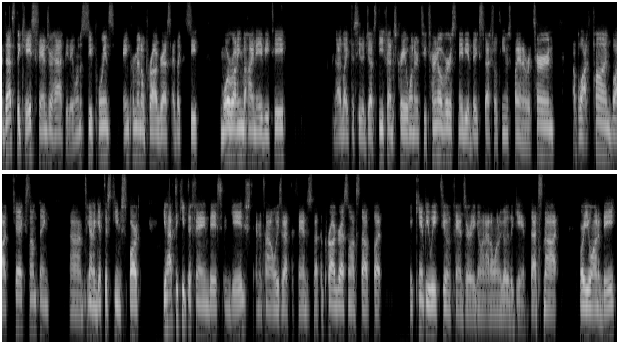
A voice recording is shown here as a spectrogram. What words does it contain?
If that's the case, fans are happy. They want to see points, incremental progress. I'd like to see more running behind AVT. I'd like to see the Jets defense create one or two turnovers, maybe a big special teams play on a return, a blocked punt, blocked kick, something um, to kind of get this team sparked. You have to keep the fan base engaged, and it's not always about the fans; it's about the progress on stuff. But it can't be week two and fans are already going, "I don't want to go to the game." That's not where you want to be.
